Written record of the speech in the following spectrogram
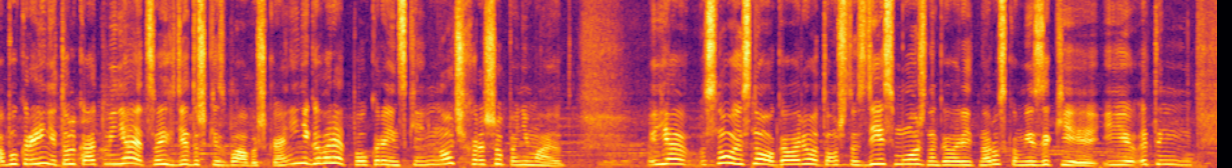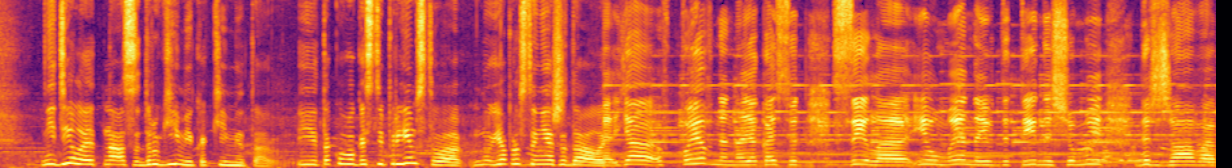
об Украине только от меня и от своих дедушки с бабушкой. Они не говорят по-украински, но очень хорошо понимают. И Я снова и снова говорю о том, что здесь можно говорить на русском языке, и это н- не делает нас другими какими-то. И такого гостеприимства, ну, я просто не ожидала. Я впевнена, якась от сила і у мене, і в дитини, що ми держава,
